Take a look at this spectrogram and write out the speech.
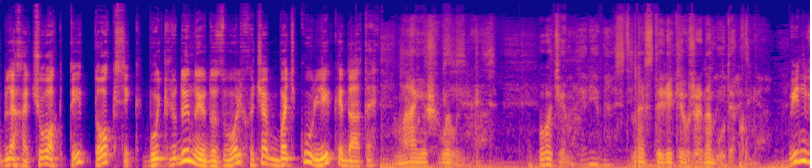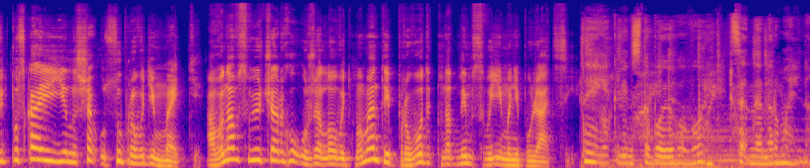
Бляха, чувак, ти токсик. Будь людиною, дозволь хоча б батьку ліки дати. Маєш велике. Потім нести ліки вже не буде кому. Він відпускає її лише у супроводі Метті, а вона, в свою чергу, уже ловить момент і проводить над ним свої маніпуляції. Те, як він з тобою говорить, це ненормально.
